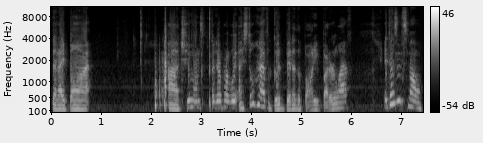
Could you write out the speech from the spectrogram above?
that I bought uh, two months ago probably. I still have a good bit of the body butter left. It doesn't smell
